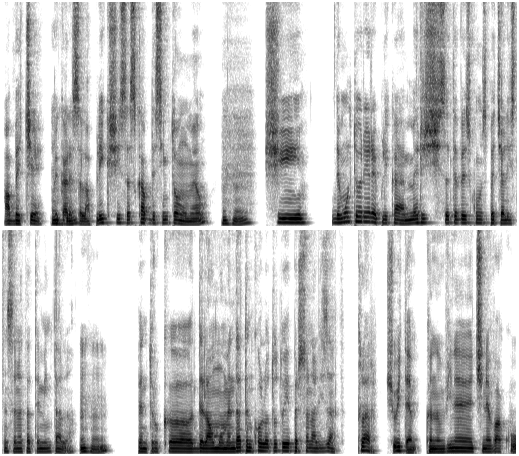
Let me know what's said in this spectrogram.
ABC pe Mhm. care să-l aplic și să scap de simptomul meu. Uh-huh. Și de multe ori e replica aia, mergi să te vezi cu un specialist în sănătate mentală. Uh-huh. Pentru că de la un moment dat încolo totul e personalizat. Clar. Și uite, când îmi vine cineva cu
